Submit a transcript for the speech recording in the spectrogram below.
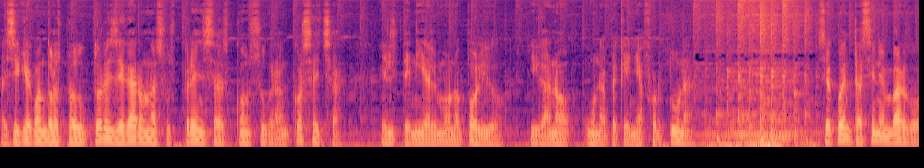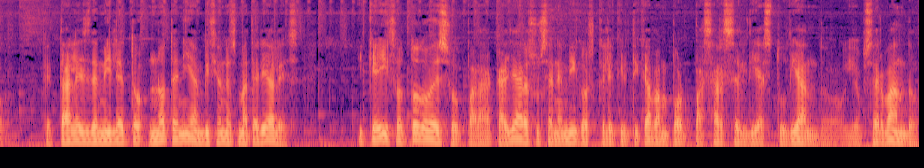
Así que cuando los productores llegaron a sus prensas con su gran cosecha, él tenía el monopolio y ganó una pequeña fortuna. Se cuenta, sin embargo, que Tales de Mileto no tenía ambiciones materiales y que hizo todo eso para acallar a sus enemigos que le criticaban por pasarse el día estudiando y observando.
